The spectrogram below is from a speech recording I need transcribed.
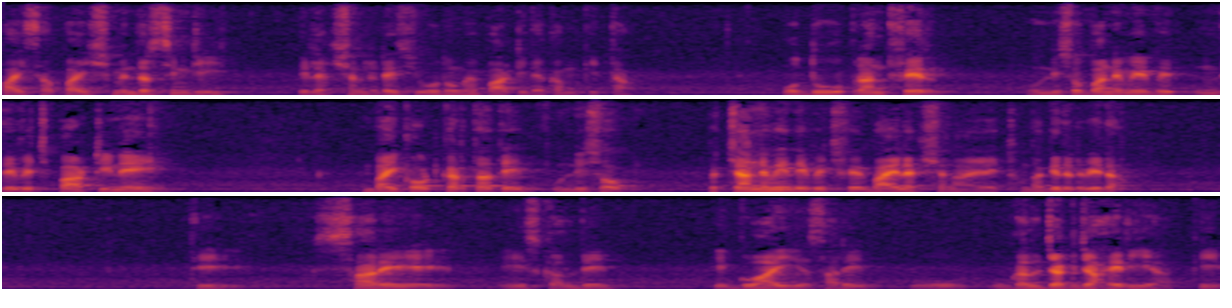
ਭਾਈ ਸਾਹਿਬ, ਭਾਈ ਸ਼ਮਿੰਦਰ ਸਿੰਘ ਜੀ ਇਲੈਕਸ਼ਨ ਲੜੇ ਸੀ, ਉਦੋਂ ਮੈਂ ਪਾਰਟੀ ਦਾ ਕੰਮ ਕੀਤਾ। ਉਦੋਂ ਉਪਰੰਤ ਫਿਰ 1992 ਦੇ ਵਿੱਚ ਪਾਰਟੀ ਨੇ ਬਾਈਕਾਟ ਕਰਤਾ ਤੇ 1995 ਦੇ ਵਿੱਚ ਫਿਰ ਬਾਈ ਇਲੈਕਸ਼ਨ ਆਇਆ ਇੱਥੋਂ ਦਾ ਗਿੱਦੜਵੇ ਦਾ। ਤੇ ਸਾਰੇ ਇਸ ਗੱਲ ਦੇ ਇਹ ਗਵਾਹੀ ਆ, ਸਾਰੇ ਉਹ ਗੱਲ ਜਗ ਜ਼ਾਹਿਰ ਹੀ ਆ ਕਿ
